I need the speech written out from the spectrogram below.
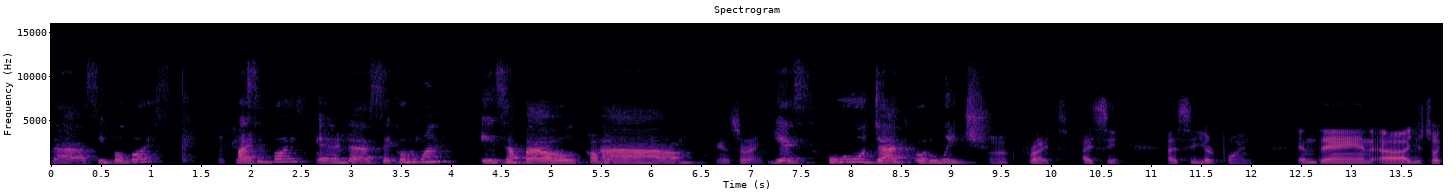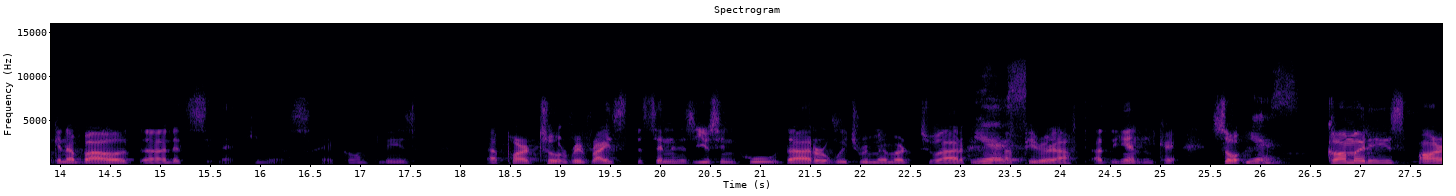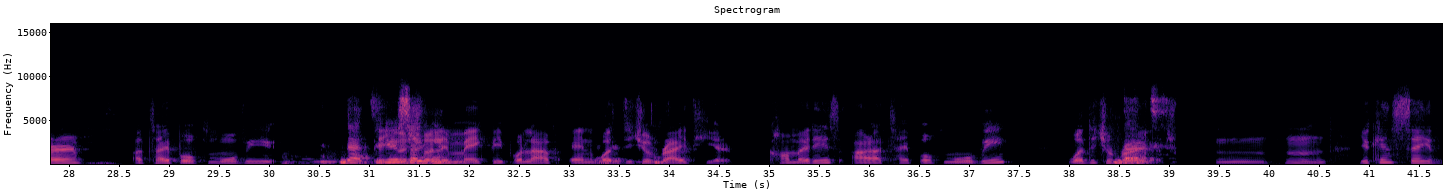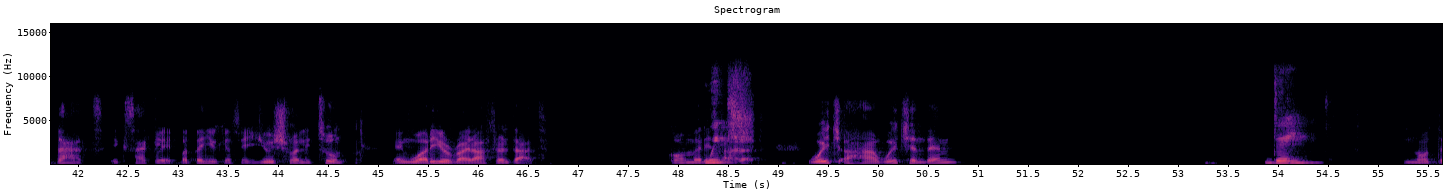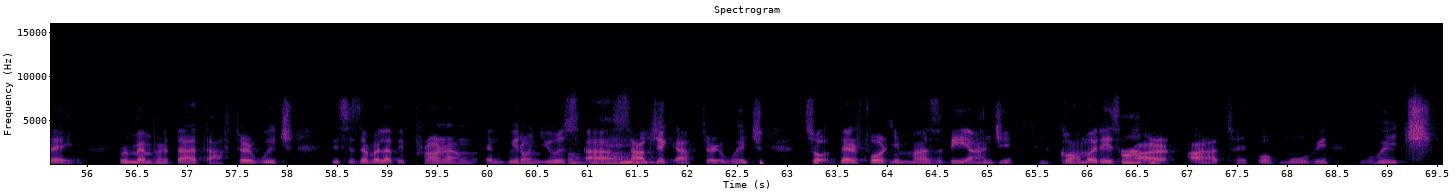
the simple voice okay. passive voice. Okay. And the second one is about um, answering. Yes, who, that, or which. Mm, right, I see. I see your point. And then uh, you're talking about, uh, let's see, give me a second, please. Uh, part two, rewrite the sentences using who, that, or which. Remember to add yes. a period after, at the end. Okay, so yes, comedies are a type of movie that usually, usually make people laugh. And what did you write here? Comedies are a type of movie. What did you write? Mm -hmm. You can say that, exactly. But then you can say usually too. And what do you write after that? Comedies which? are, which, uh-huh, which, and then? They. Not they. Remember that after which, this is a relative pronoun, and we don't use okay. a subject after which. So therefore, it must be, Angie. Comedies um. are, are a type of movie which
